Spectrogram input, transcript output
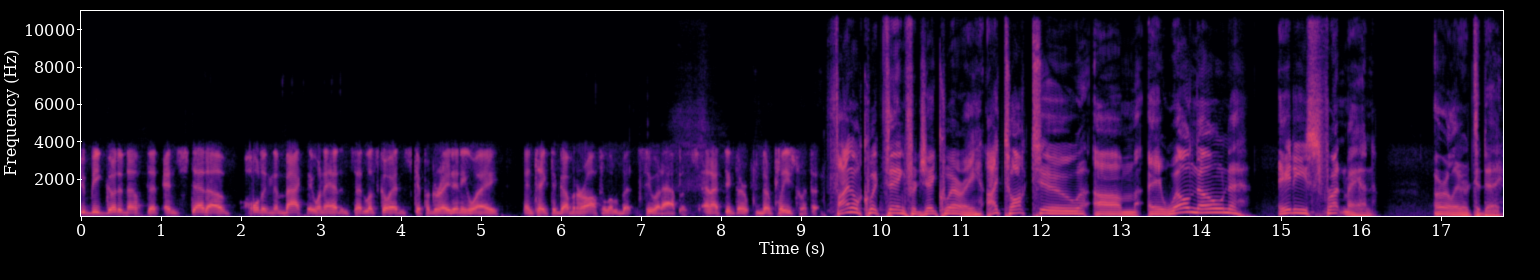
to be good enough that instead of holding them back, they went ahead and said, "Let's go ahead and skip a grade anyway." And take the governor off a little bit and see what happens. And I think they're they're pleased with it. Final quick thing for Jake Query. I talked to um, a well-known '80s frontman earlier today.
